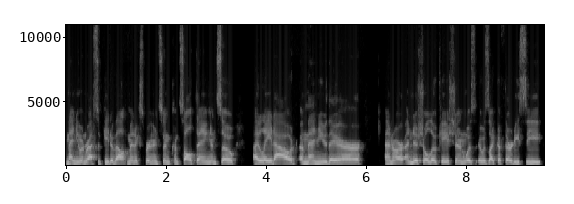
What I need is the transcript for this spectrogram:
menu and recipe development experience and consulting, and so I laid out a menu there and our initial location was it was like a 30 seat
